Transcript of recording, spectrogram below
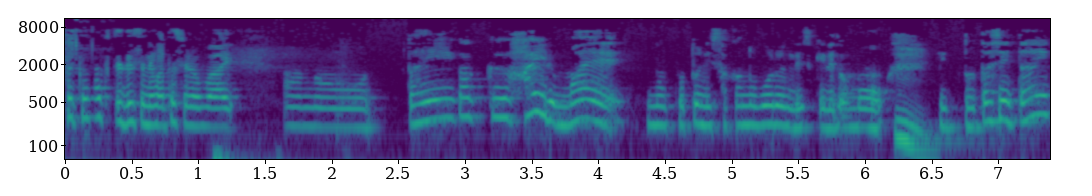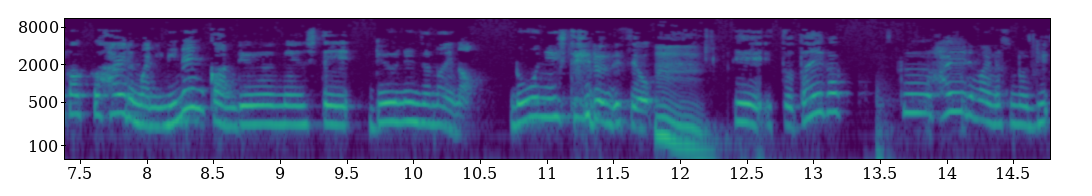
全くなくてですね、私の場合。あの、大学入る前のことに遡るんですけれども、うん。えっと、私、大学入る前に2年間留年して、留年じゃないな、浪人しているんですよ。うんうん。で、えっと、大学入る前のそのり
